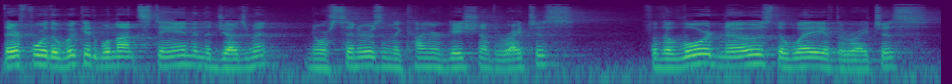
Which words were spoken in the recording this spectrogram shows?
Therefore, the wicked will not stand in the judgment, nor sinners in the congregation of the righteous. For the Lord knows the way of the righteous,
